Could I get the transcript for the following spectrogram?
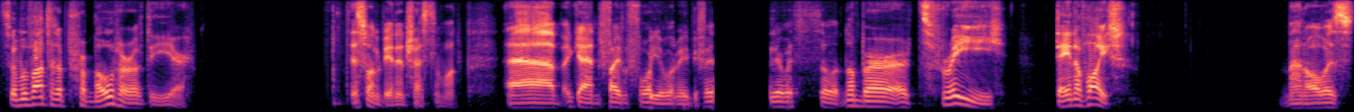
so move on to the promoter of the year. This one will be an interesting one. Um, again, five and four you wouldn't really be familiar with. So number three, Dana White. Man always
